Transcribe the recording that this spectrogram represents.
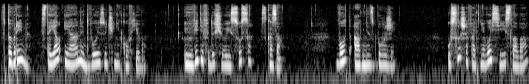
В то время стоял Иоанн и двое из учеников его, и, увидев идущего Иисуса, сказал, «Вот Агнец Божий». Услышав от него сии слова,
